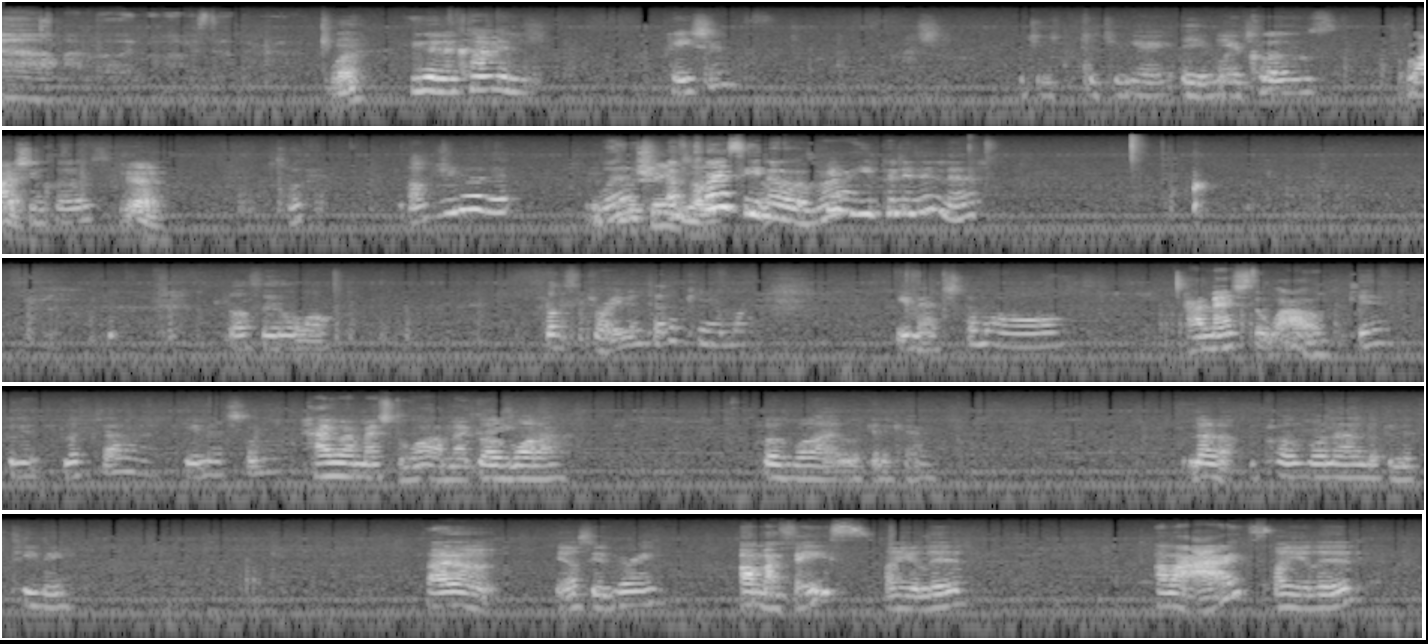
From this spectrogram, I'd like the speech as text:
Oh my lord, my mama's down the road. What? You gonna come in patience? Did you, did you, Your, you your watch it? clothes? Washing clothes? Yeah. Okay. As long as you know that. What? Machines of are- course he knows. Why don't he put it in there? Go see the wall. Look straight into the camera. You match the wall. I matched the wall. Yeah. Look, look down. You match the wall. How do I match the wall? I'm not Close one eye. Close one eye and look in the camera. No, no. Close one eye and look in the TV. I don't. You don't see the green? On my face? On your lid? On my eyes? On your lid?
